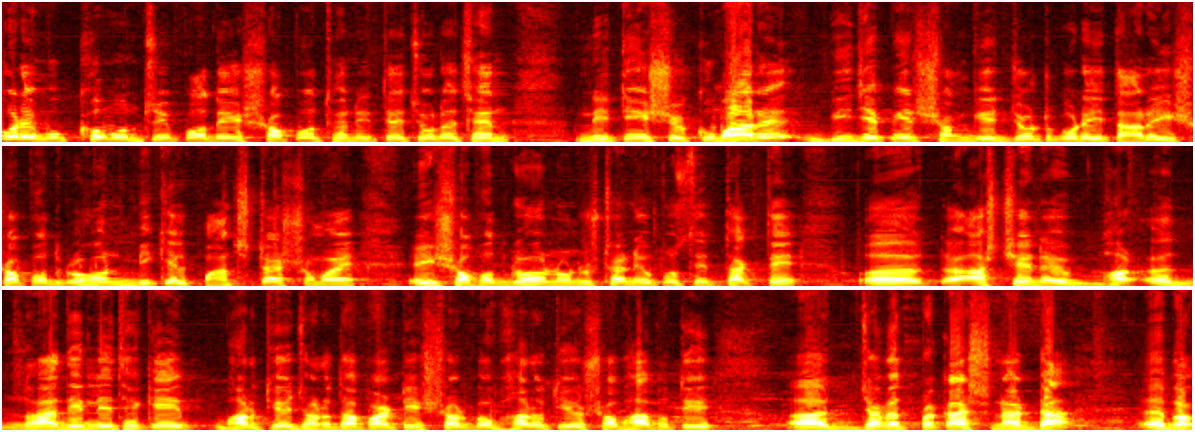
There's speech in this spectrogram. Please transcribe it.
করে মুখ্যমন্ত্রী পদে শপথ নিতে চলেছেন নীতিশ কুমার। বিজেপির সঙ্গে জোট করেই তাঁর এই শপথ গ্রহণ। বিকেল পাঁচটার সময় এই শপথ গ্রহণ অনুষ্ঠানে উপস্থিত থাকতে আসছেন নয়াদিল্লি থেকে ভারতীয় জনতা পার্টির সর্বভারতীয় সভাপতি জগৎ প্রকাশ নাড্ডা এবং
